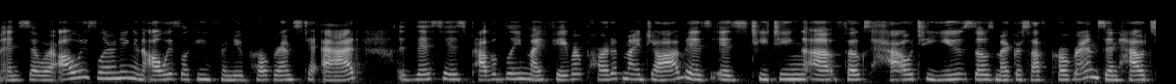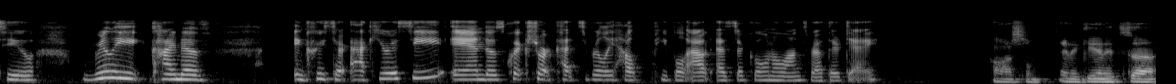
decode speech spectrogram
And so we're always learning and always looking for new programs to add. This is probably my favorite part of my job is, is teaching uh, folks how to use those Microsoft programs and how to really kind of increase their accuracy and those quick shortcuts really help people out as they're going along throughout their day. Awesome. And again, it's uh,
